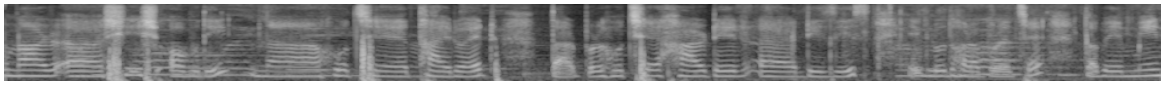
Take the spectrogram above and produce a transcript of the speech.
ওনার শেষ অবধি হচ্ছে থাইরয়েড তারপরে হচ্ছে হার্টের ডিজিজ এগুলো ধরা পড়েছে। তবে মেন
